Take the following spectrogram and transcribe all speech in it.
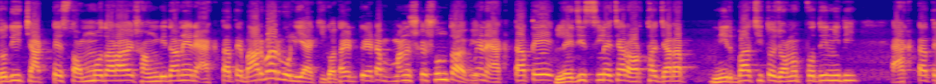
যদি চারটে স্তম্ভ দ্বারা হয়, সংবিধানের একটাতে বারবার বলি একই কথা কিন্তু এটা মানুষকে শুনতে হবে। একটাতে লেজিসলেচার অর্থাৎ যারা নির্বাচিত জনপ্রতিনিধি, একটাতে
